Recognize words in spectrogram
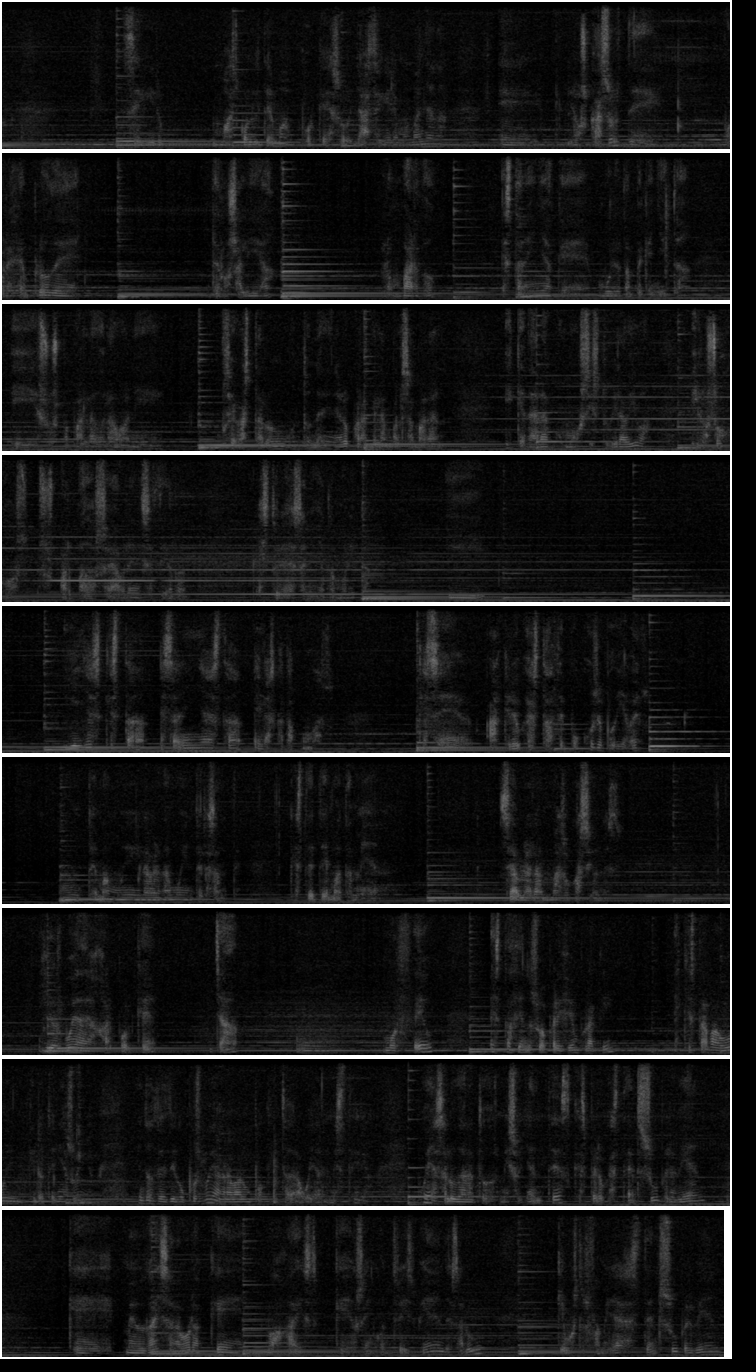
seguir más con el tema, porque eso ya seguiremos mañana. Eh, los casos de, por ejemplo, de, de Rosalía Lombardo, esta niña que murió tan pequeñita y sus papás la adoraban y se gastaron un montón de dinero para que la embalsamaran y quedara como si estuviera viva y los ojos, sus párpados se abren y se cierran. La historia de esa niña tan bonita. Y, ella es que está, esa niña está en las catacumbas, que se, ah, creo que hasta hace poco se podía ver. Un tema muy, la verdad, muy interesante. Que este tema también se hablará en más ocasiones. Y os voy a dejar porque ya mm, Morfeo está haciendo su aparición por aquí. Es que estaba hoy y no tenía sueño. Entonces digo, pues voy a grabar un poquito de la huella del misterio. Voy a saludar a todos mis oyentes, que espero que estén súper bien, que me oigáis a la hora que lo hagáis, que os encontréis bien de salud que vuestros familiares estén súper bien,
